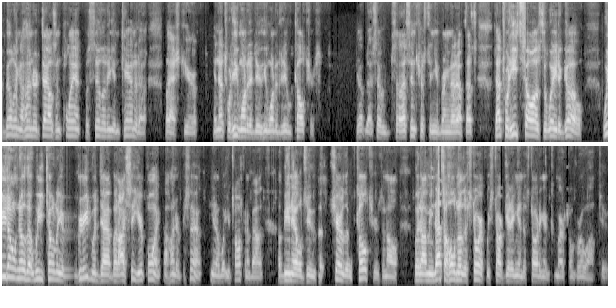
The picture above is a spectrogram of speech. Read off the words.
building a hundred thousand plant facility in Canada last year, and that's what he wanted to do. He wanted to do cultures. Yep. That, so so that's interesting. You bring that up. That's that's what he saw as the way to go. We don't know that we totally agreed with that, but I see your point a hundred percent. You know what you're talking about of being able to share those cultures and all. But I mean, that's a whole nother story if we start getting into starting a commercial grow op too.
